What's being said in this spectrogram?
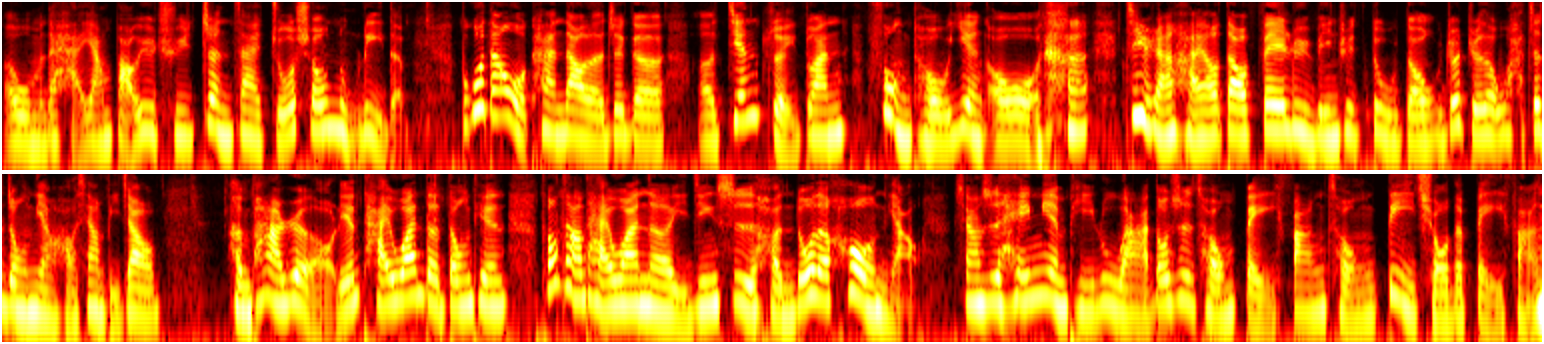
呃我们的海洋保育区正在着手努力的。不过，当我看到了这个呃尖嘴端凤头燕鸥，它 既然还要到菲律宾去渡冬，我就觉得哇！这种鸟好像比较很怕热哦，连台湾的冬天，通常台湾呢已经是很多的候鸟。像是黑面琵鹭啊，都是从北方，从地球的北方，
